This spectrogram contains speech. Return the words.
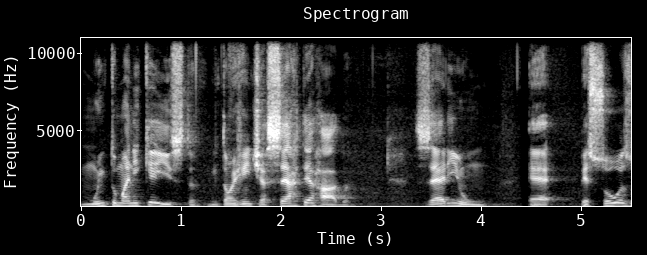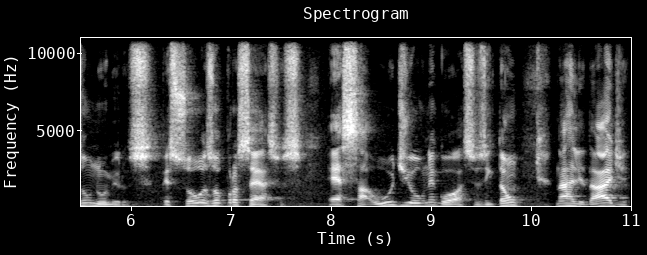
muito maniqueísta. Então a gente é certo e errado, zero e um. É pessoas ou números, pessoas ou processos. É saúde ou negócios. Então, na realidade,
